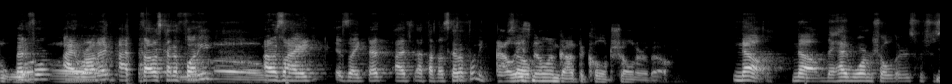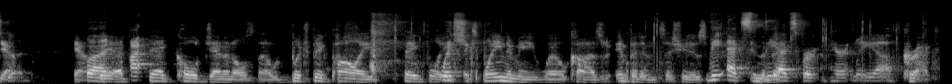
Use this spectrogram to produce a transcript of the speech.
metaphor uh, ironic i thought it was kind of funny Whoa. i was like it's like that i, I thought that was kind of funny At So- least no one got the cold shoulder though. no no they had warm shoulders which was Yeah. good Yeah, But they, had, I- they had cold genitals though, which Big Polly, thankfully, Which- explained to me will cause impotence issues. the ex In the the, expert apparently yeah Correct.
